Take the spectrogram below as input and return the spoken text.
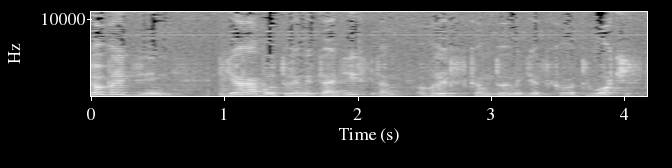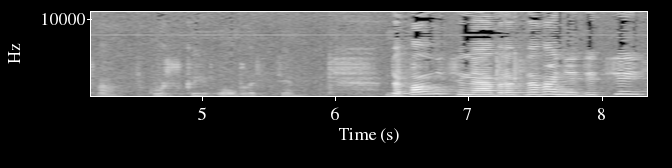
Добрый день. Я работаю методистом в Рыльском доме детского творчества в Курской области. Дополнительное образование детей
